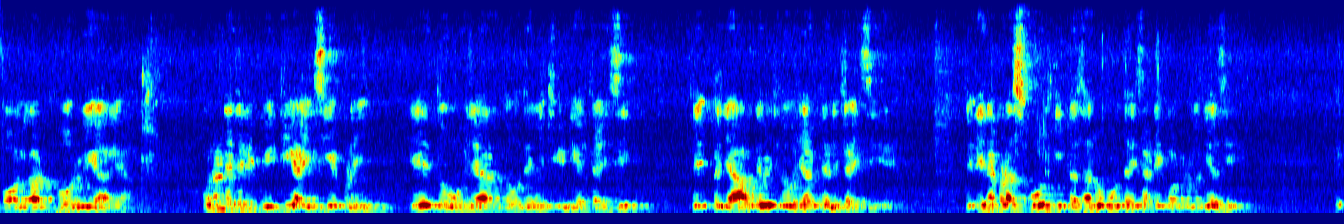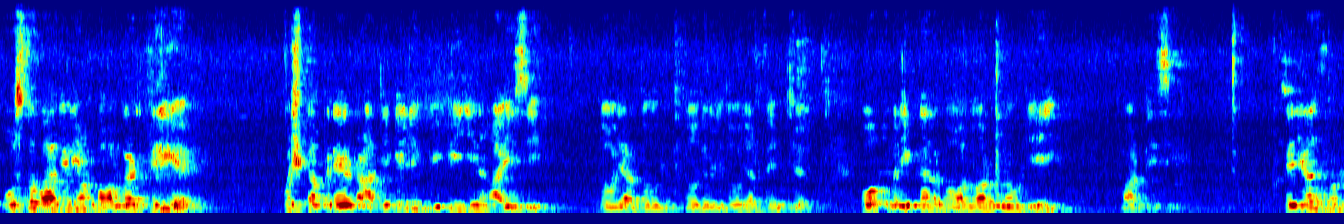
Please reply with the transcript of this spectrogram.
ਬੋਲਗਾਰਡ 4 ਵੀ ਆ ਰਿਹਾ ਉਹਨਾਂ ਨੇ ਜਿਹੜੀ ਬੀਟੀ ਆਈ ਸੀ ਆਪਣੀ, ਇਹ 2002 ਦੇ ਵਿੱਚ ਇੰਡੀਆ 'ਚ ਆਈ ਸੀ ਤੇ ਪੰਜਾਬ ਦੇ ਵਿੱਚ 2003 ਚ ਆਈ ਸੀ ਇਹ। ਤੇ ਇਹਨੇ ਬੜਾ ਸਪੋਰਟ ਕੀਤਾ ਸਾਨੂੰ, ਹੁਣ ਤਾਂ ਸਾਡੀ ਕਾਟਨ ਵਧੀਆ ਸੀ। ਤੇ ਉਸ ਤੋਂ ਬਾਅਦ ਜਿਹੜੀ ਹੁਣ ਬੋਲਗਾਰਡ 3 ਹੈ ਕੁਝ ਕੰਪਨੀਆਂ ਨੇ ਬਣਾਤੀ ਕਿ ਜਿਹੜੀ ਬੀਟੀ ਜੀਨ ਆਈ ਸੀ 2002 ਦੋ ਦੇ ਵਿੱਚ 2003 ਚ, ਉਹ ਅਮਰੀਕਨ ਬਾਲ ਨੂੰ ਹੀ ਮਾਰਦੀ ਸੀ। ਤੇ ਜਿਹੜਾ ਹੁਣ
